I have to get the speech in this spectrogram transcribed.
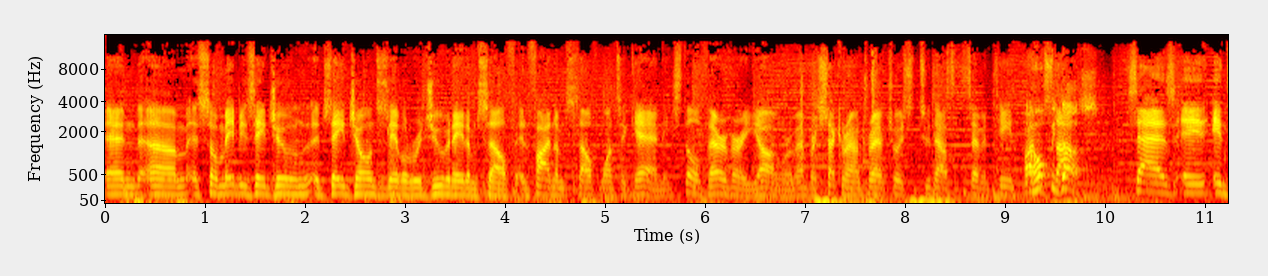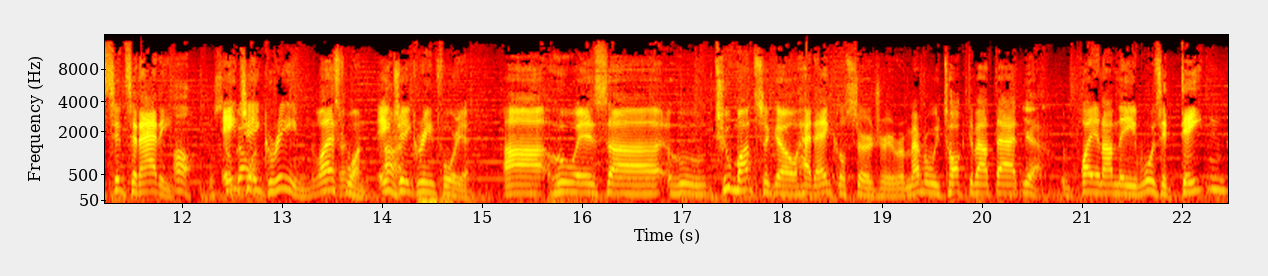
and um, so maybe Zay Jones, Zay Jones is able to rejuvenate himself and find himself once again. He's still very, very young. Remember, second round draft choice in 2017. Final hope he does. Says in in Cincinnati. Oh, AJ going. Green, last one. AJ right. Green for you. Uh, who is uh, who two months ago had ankle surgery? Remember we talked about that? Yeah. playing on the what was it Dayton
